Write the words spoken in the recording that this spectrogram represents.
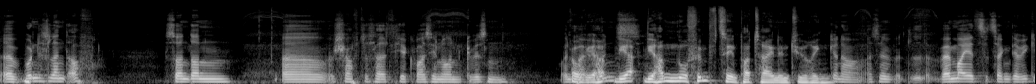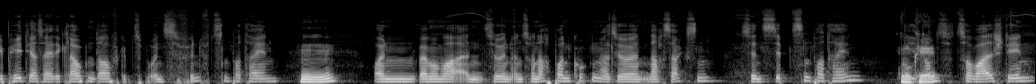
äh, Bundesland auf, sondern äh, schafft es halt hier quasi nur einen gewissen. Und Oh, bei wir, haben- uns, wir, wir haben nur 15 Parteien in Thüringen. genau, also wenn man jetzt sozusagen der Wikipedia-Seite glauben darf, gibt es bei uns 15 Parteien. Mhm. Und wenn wir mal an, so in unsere Nachbarn gucken, also nach Sachsen, sind es 17 Parteien, die Okay. dort zur Wahl stehen.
